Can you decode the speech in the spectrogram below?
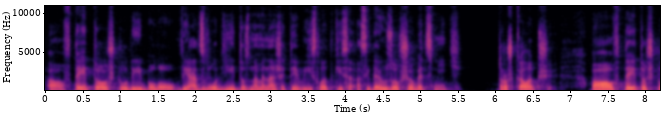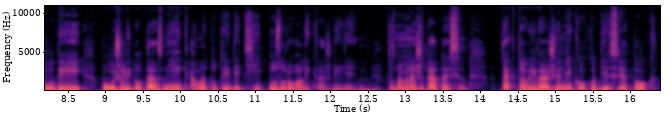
V tejto štúdii bolo viac ľudí, to znamená, že tie výsledky sa asi dajú zovšeobecniť troška lepšie. V tejto štúdii použili dotazník, ale tu tie deti pozorovali každý deň. Mm-hmm. To znamená, že táto je silná. Takto vyvážia niekoľko desiatok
